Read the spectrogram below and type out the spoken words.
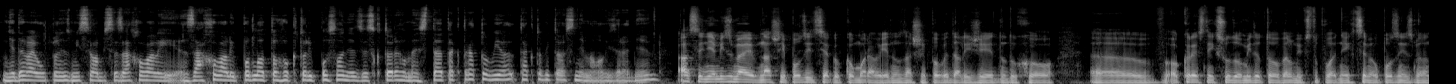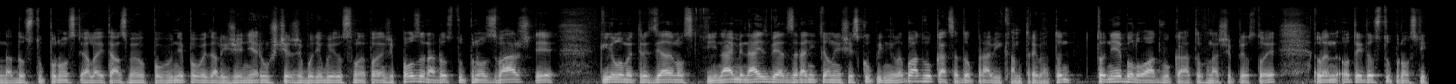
nedávajú úplne zmysel, aby sa zachovali, zachovali podľa toho, ktorý poslanec je z ktorého mesta, tak takto by, takto by to asi nemalo vyzerať, nie? Asi nie. My sme aj v našej pozícii ako komora jednoznačne povedali, že jednoducho v okresných súdoch my do toho veľmi vstupovať nechceme. Upozornili sme len na dostupnosť, ale aj tam sme ho nepovedali, že nerušte, že bude, bude dostupné. Povedali, že pozor na dostupnosť, zvážte kilometre vzdialenosti, najmä najviac zraniteľnejšie skupiny, lebo advokát sa dopraví kam treba. To, to nebolo o advokátoch v našej priestoje, len o tej dostupnosti.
